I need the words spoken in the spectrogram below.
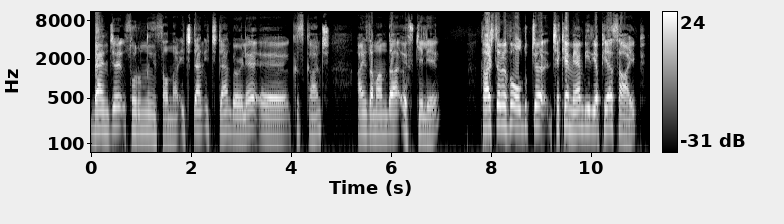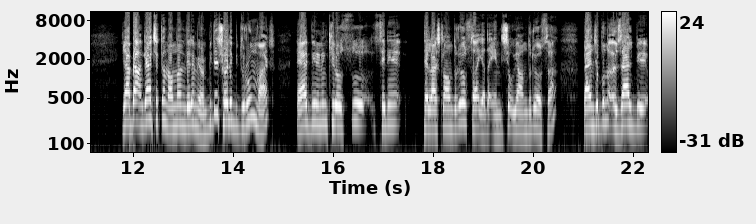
bence sorunlu insanlar. İçten içten böyle e, kıskanç, aynı zamanda öfkeli, karşı tarafı oldukça çekemeyen bir yapıya sahip. Ya ben gerçekten anlam veremiyorum. Bir de şöyle bir durum var. Eğer birinin kilosu seni telaşlandırıyorsa ya da endişe uyandırıyorsa bence bunu özel bir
